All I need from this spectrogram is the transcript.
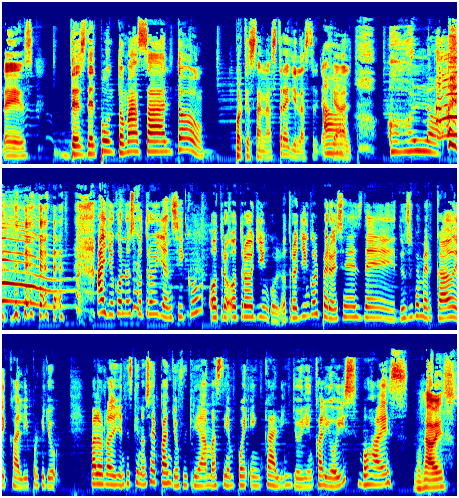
Ya. es desde el punto más alto. Porque está en la estrella y la estrella Ah. queda alta. ¡Hola! Ay, yo conozco otro villancico, otro, otro jingle, otro jingle, pero ese es de, de un supermercado de Cali, porque yo, para los radioyentes que no sepan, yo fui criada más tiempo en Cali, yo viví en Cali, ¿oís? Vos sabés, ¿No sabes?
